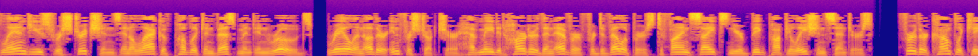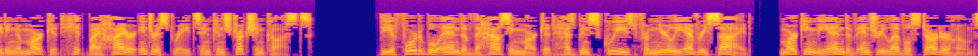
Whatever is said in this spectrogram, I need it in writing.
Land use restrictions and a lack of public investment in roads, rail, and other infrastructure have made it harder than ever for developers to find sites near big population centers, further complicating a market hit by higher interest rates and construction costs. The affordable end of the housing market has been squeezed from nearly every side, marking the end of entry level starter homes.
